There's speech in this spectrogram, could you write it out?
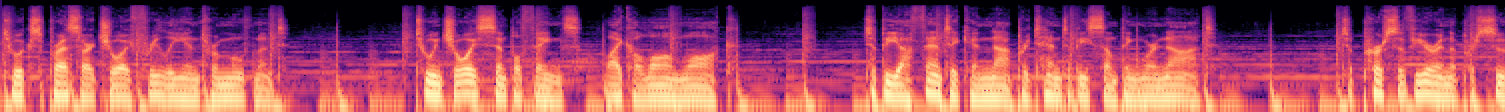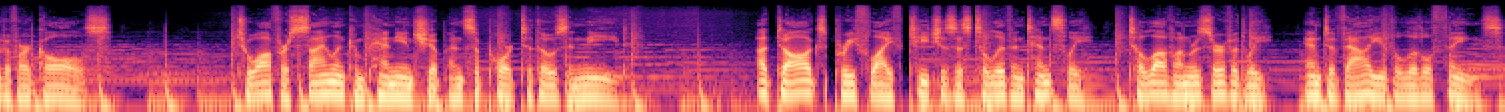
to express our joy freely and through movement, to enjoy simple things like a long walk, to be authentic and not pretend to be something we're not to persevere in the pursuit of our goals, to offer silent companionship and support to those in need. A dog's brief life teaches us to live intensely, to love unreservedly, and to value the little things.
